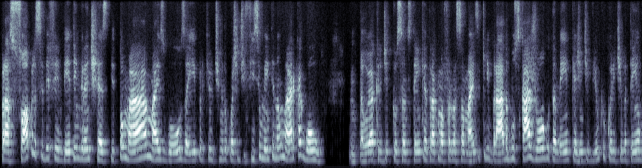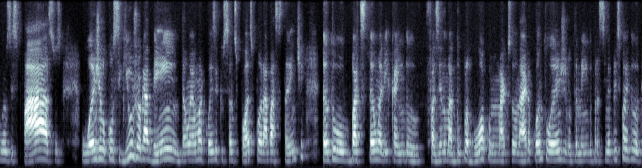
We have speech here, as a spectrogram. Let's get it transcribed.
para só para se defender, tem grande chance de tomar mais gols aí, porque o time do Coxa dificilmente não marca gol. Então eu acredito que o Santos tem que entrar com uma formação mais equilibrada, buscar jogo também, porque a gente viu que o Curitiba tem alguns espaços, O Ângelo conseguiu jogar bem, então é uma coisa que o Santos pode explorar bastante. Tanto o Batistão ali caindo, fazendo uma dupla boa com o Marcos Leonardo, quanto o Ângelo também indo para cima, principalmente do,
